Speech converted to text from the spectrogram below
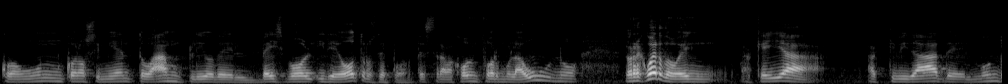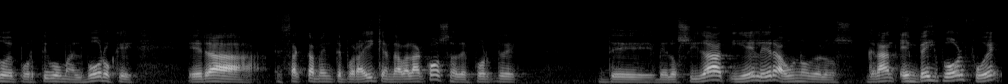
con un conocimiento amplio del béisbol y de otros deportes, trabajó en Fórmula 1, lo recuerdo en aquella actividad del mundo deportivo Malboro, que era exactamente por ahí que andaba la cosa, deporte de velocidad, y él era uno de los grandes, en béisbol fue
